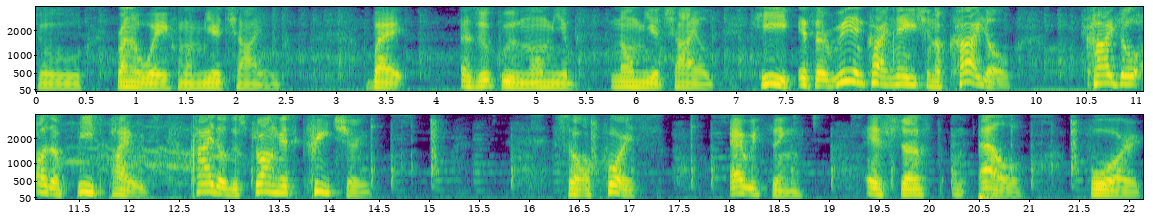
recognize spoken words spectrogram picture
to run away from a mere child. But Izuku is no mere, no mere child. He is a reincarnation of Kaido. Kaido of the Beast Pirates. Kaido, the strongest creature. So, of course, everything is just an L for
